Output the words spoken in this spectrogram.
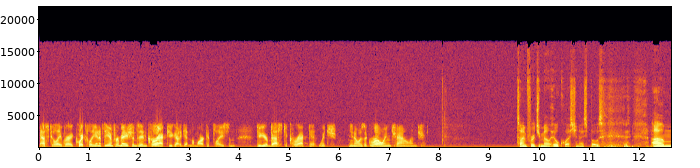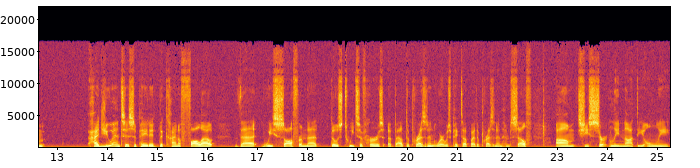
escalate very quickly. And if the information's incorrect, you got to get in the marketplace and do your best to correct it, which you know is a growing challenge time for a Jemele Hill question, I suppose. um, had you anticipated the kind of fallout that we saw from that those tweets of hers about the president, where it was picked up by the president himself? Um, she's certainly not the only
